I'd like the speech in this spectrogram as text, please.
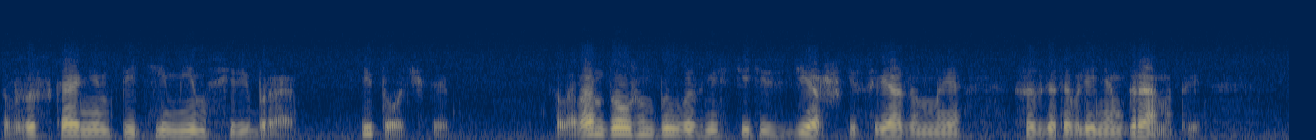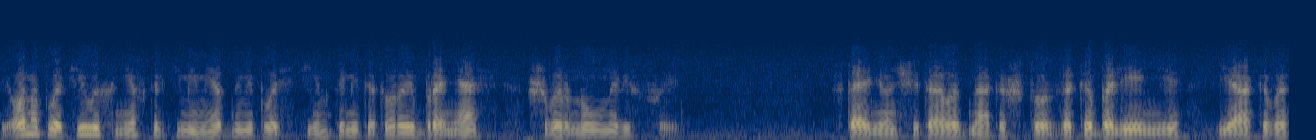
взысканием пяти мин серебра. И точка. Лаван должен был возместить издержки, связанные с изготовлением грамоты, и он оплатил их несколькими медными пластинками, которые, бронясь, швырнул на весы. Втайне он считал, однако, что закабаление Якова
